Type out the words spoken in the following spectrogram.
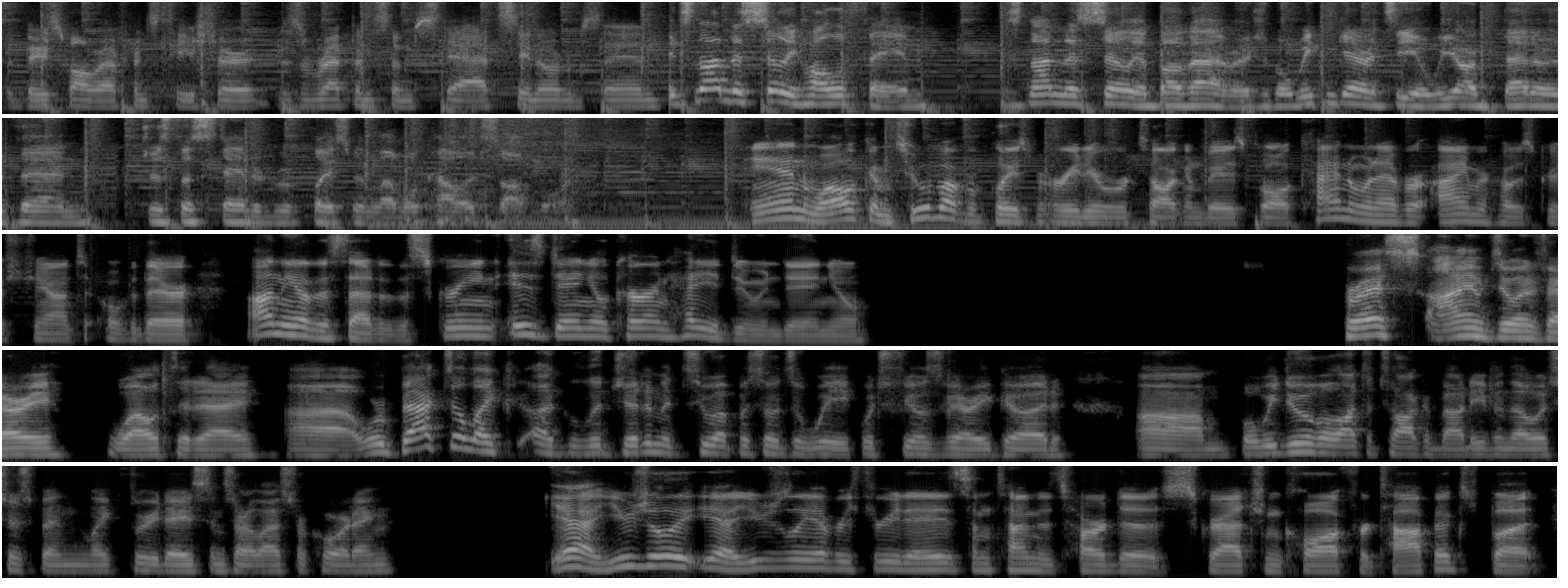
the baseball reference T-shirt, just repping some stats. You know what I'm saying? It's not necessarily Hall of Fame. It's not necessarily above average, but we can guarantee you we are better than just the standard replacement level college sophomore. And welcome to Above Replacement Radio. We're talking baseball kind of whenever. I'm your host, Chris Gianta. Over there on the other side of the screen is Daniel Curran. How you doing, Daniel? Chris, I am doing very well today. Uh, we're back to like a legitimate two episodes a week, which feels very good. Um, but we do have a lot to talk about, even though it's just been like three days since our last recording. Yeah, usually, yeah, usually every three days. Sometimes it's hard to scratch and claw for topics, but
